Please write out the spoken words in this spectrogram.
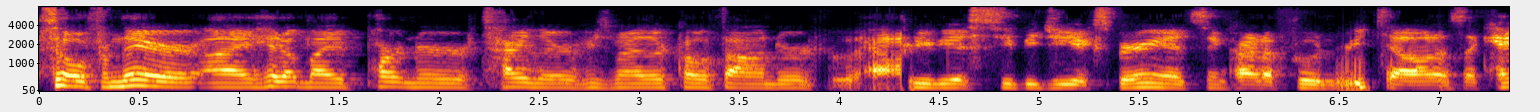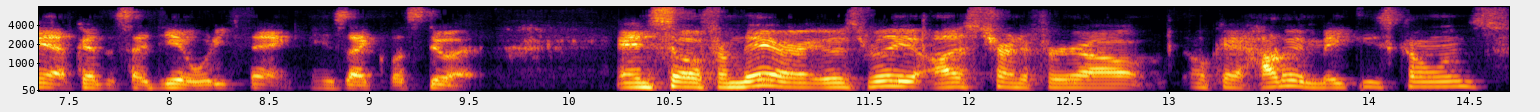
So from there, I hit up my partner Tyler, who's my other co-founder, who had previous CPG experience in kind of food and retail. And I was like, "Hey, I've got this idea. What do you think?" He's like, "Let's do it." And so from there, it was really us trying to figure out, okay, how do we make these cones?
